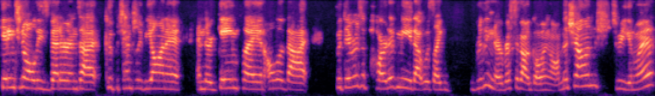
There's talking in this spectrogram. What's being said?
getting to know all these veterans that could potentially be on it and their gameplay and all of that but there was a part of me that was like really nervous about going on the challenge to begin with.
